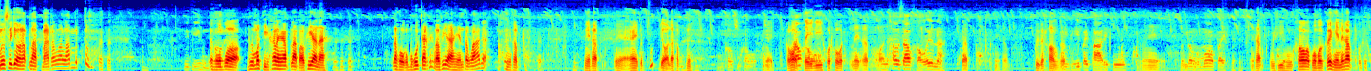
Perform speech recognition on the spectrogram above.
มือสุดยอดครับหลับบาดแล้วว่าล้ำมันตุ้มวิธีหุงแต่ผมก็เพิ่งมากินข้างเลยครับลาบเป่าเพี้ยนะแล้วผมกับบุ้จักได้เป่าเพี้ยเห็นตะวันเนี่ยนี่ครับนี่ครับเนี่ยไอ้เป็นสุดยอดแล้วครับนี่หุงข้าวภูเขาเนี่ยก็ใจดีโคตรๆนี่ครับหุงข้าวเช้าเขาเองนะครับนี่ครับ ปืนกระท่อมครับวิธีไปป่าในปูนี่ต้องเอาหม้อไปนะครับ วิธีของเขาผมก็เคยเห็นนะครับโค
